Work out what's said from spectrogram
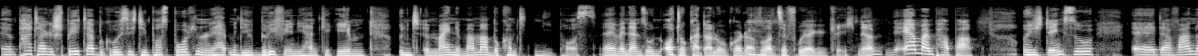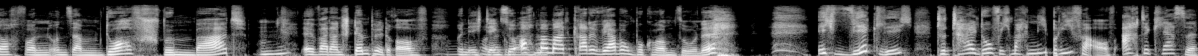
Ein paar Tage später begrüße ich den Postboten und er hat mir die Briefe in die Hand gegeben. Und äh, meine Mama bekommt nie Post. Ne? Wenn dann so ein Otto-Katalog oder so hat sie früher gekriegt. Ne? Er, mein Papa. Und ich denk so, äh, da war noch von unserem Dorfschwimmbad, mhm. äh, war dann Stempel drauf. Und ich denk so, ach, Mama hat gerade Werbung bekommen, so, ne? Ich wirklich total doof. Ich mache nie Briefe auf. Achte Klasse.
